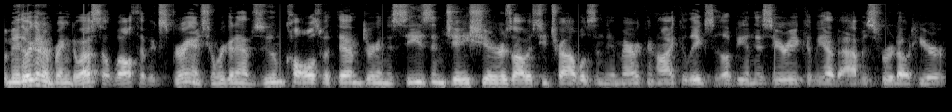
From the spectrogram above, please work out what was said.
I mean, they're going to bring to us a wealth of experience, and we're going to have Zoom calls with them during the season. Jay Sharrers obviously travels in the American Hockey League, so he'll be in this area because we have Abbotsford out here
